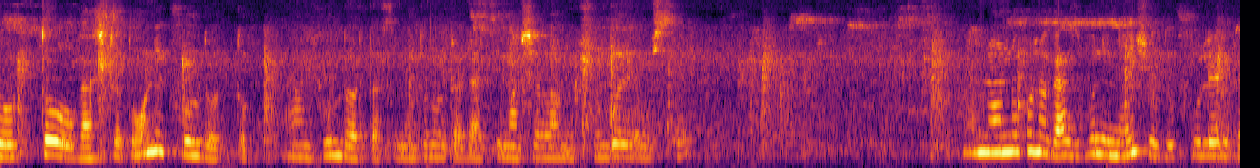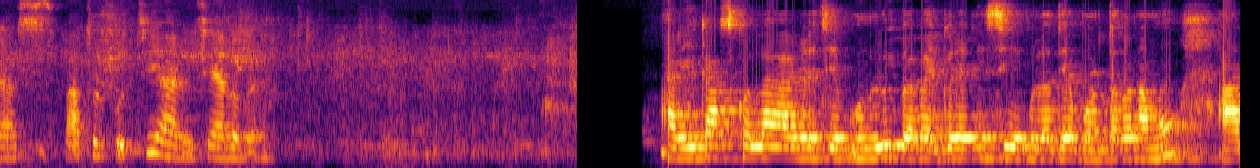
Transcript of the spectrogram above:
ধরতো, গাছটা তো অনেক ফুল ধরতো। এখন ফুল ধরতেছে না, দুটা গাছই মাসাল্লাহ অনেক সুন্দর হয়ে উঠছে। অন্য অন্য কোনো গাছ বলি নাই শুধু ফুলের গাছ পাথর কুচি আর হচ্ছে অ্যালোভেরা। আর এই কাঁচকলা আর যে লুই বাবাই করে নিছি এগুলা দিয়ে ভর্তা বানামু। আর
